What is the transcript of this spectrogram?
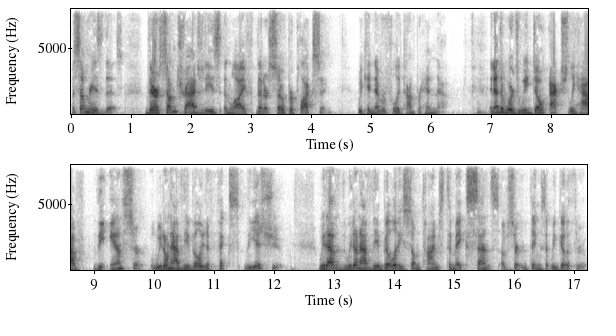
A summary is this there are some tragedies in life that are so perplexing, we can never fully comprehend that. In other words, we don't actually have the answer, we don't have the ability to fix the issue we have we don't have the ability sometimes to make sense of certain things that we go through.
